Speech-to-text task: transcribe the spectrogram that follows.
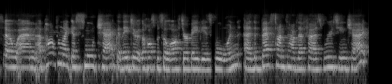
So, um, apart from like a small check that they do at the hospital after a baby is born, uh, the best time to have their first routine check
